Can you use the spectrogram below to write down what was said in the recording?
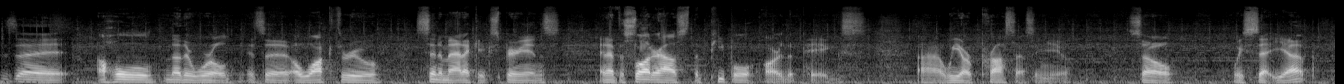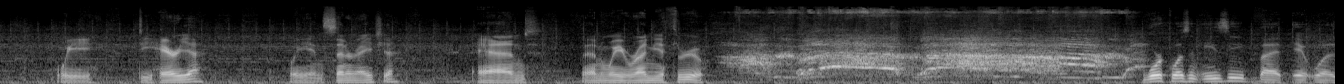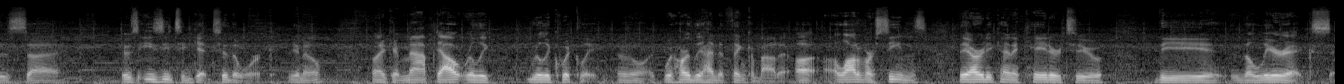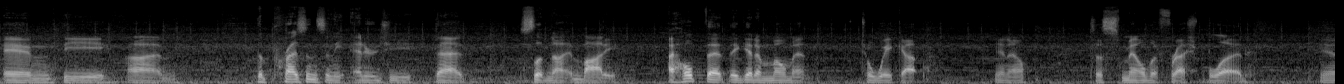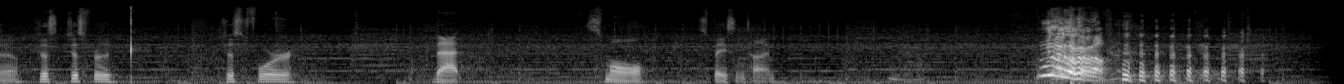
It's a, a whole another world. It's a, a walk-through cinematic experience. And at the slaughterhouse, the people are the pigs. Uh, we are processing you. So we set you up, we dehair you, we incinerate you, and then we run you through. Work wasn't easy, but it was uh, it was easy to get to the work. You know, like it mapped out really really quickly. We hardly had to think about it. Uh, a lot of our scenes they already kind of cater to the the lyrics and the um, the presence and the energy that Slipknot embody. I hope that they get a moment to wake up, you know, to smell the fresh blood, you know, just just for just for that small space and time.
